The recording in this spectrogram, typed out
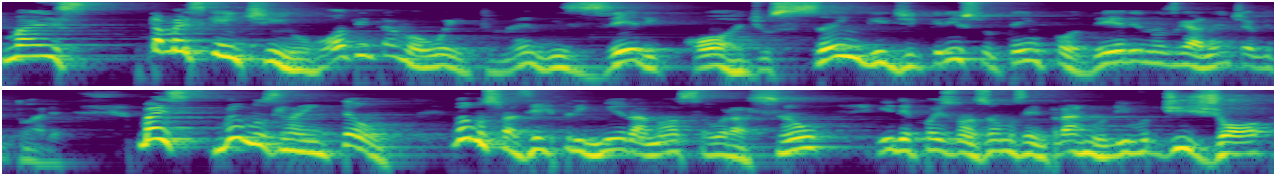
Mas está mais quentinho. Ontem estava 8, né? Misericórdia. O sangue de Cristo tem poder e nos garante a vitória. Mas vamos lá então. Vamos fazer primeiro a nossa oração e depois nós vamos entrar no livro de Jó,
